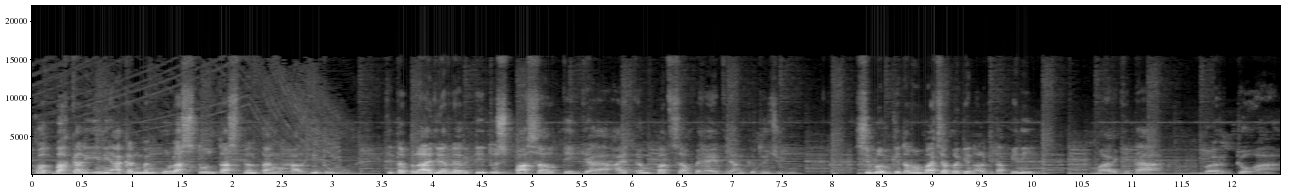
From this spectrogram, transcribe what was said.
Khotbah kali ini akan mengulas tuntas tentang hal itu. Kita belajar dari Titus pasal 3 ayat 4 sampai ayat yang ke-7. Sebelum kita membaca bagian Alkitab ini, mari kita berdoa.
